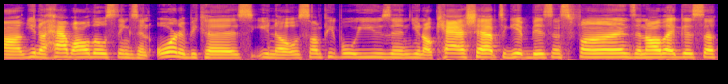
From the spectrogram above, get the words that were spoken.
Um, you know, have all those things in order because you know some people are using you know Cash App to get business funds and all that good stuff.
